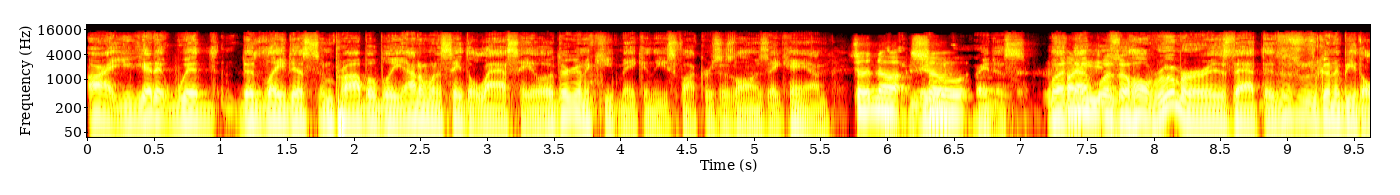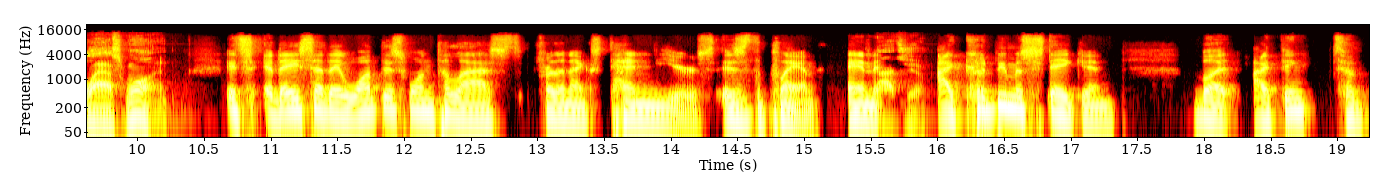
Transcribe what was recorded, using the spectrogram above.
all right, you get it with the latest and probably, I don't want to say the last Halo. They're going to keep making these fuckers as long as they can. So no, so. But funny- that was the whole rumor is that this was going to be the last one. It's they said they want this one to last for the next 10 years is the plan. And Gotcha. I could be mistaken, but I think to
